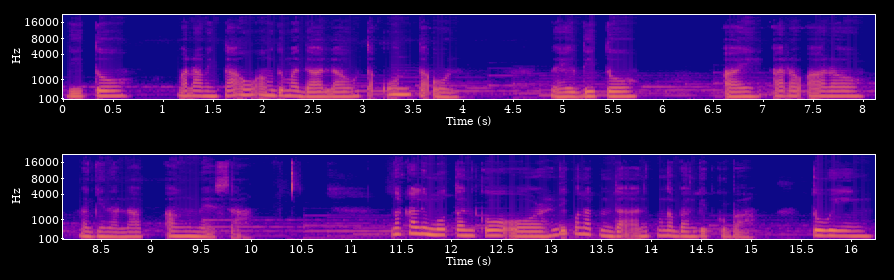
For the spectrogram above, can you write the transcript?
Dito, maraming tao ang dumadalaw taon-taon dahil dito ay araw-araw na ginanap ang mesa. Nakalimutan ko or hindi ko natandaan kung nabanggit ko ba tuwing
